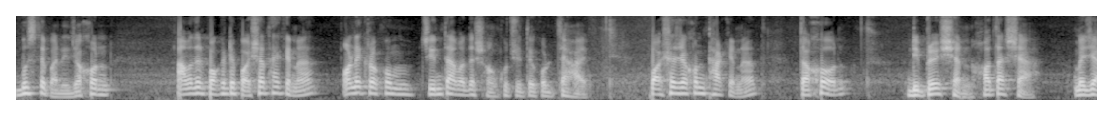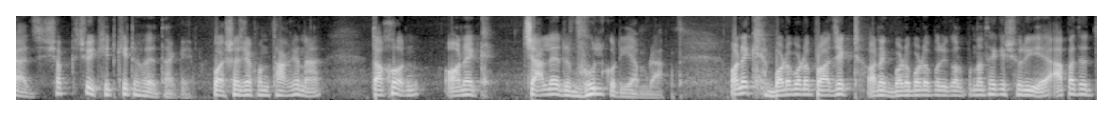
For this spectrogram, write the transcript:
বুঝতে পারি। যখন আমাদের পকেটে পয়সা থাকে না, অনেক রকম চিন্তা আমাদের সংকুচিত করতে হয়। পয়সা যখন থাকে না, তখন ডিপ্রেশন, হতাশা, মেজাজ সব কিছুই খিটখিটে হয়ে থাকে। পয়সা যখন থাকে না, তখন অনেক চালের ভুল করি আমরা। অনেক বড় বড় প্রজেক্ট, অনেক বড় বড় পরিকল্পনা থেকে সরিয়ে আপাতত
